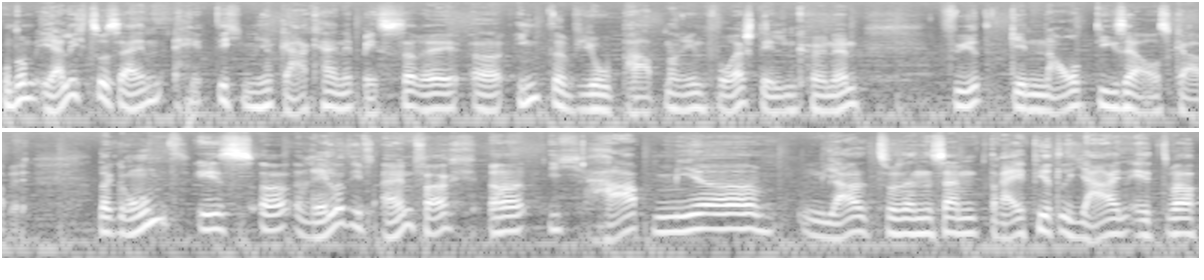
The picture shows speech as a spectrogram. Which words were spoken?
Und um ehrlich zu sein, hätte ich mir gar keine bessere äh, Interviewpartnerin vorstellen können für genau diese Ausgabe. Der Grund ist äh, relativ einfach. Äh, ich habe mir ja zu seinem Dreivierteljahr in etwa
